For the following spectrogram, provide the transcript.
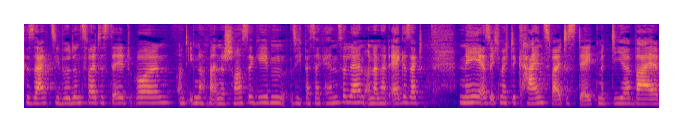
gesagt, sie würde ein zweites Date wollen und ihm nochmal eine Chance geben, sich besser kennenzulernen. Und dann hat er gesagt, nee, also ich möchte kein zweites Date mit dir, weil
